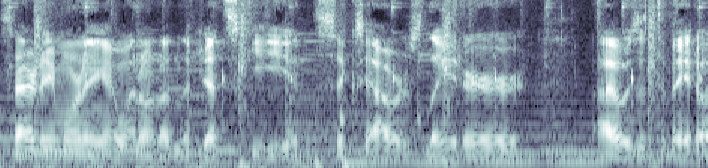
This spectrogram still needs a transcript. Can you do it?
Saturday morning I went out on the jet ski, and six hours later I was a tomato.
